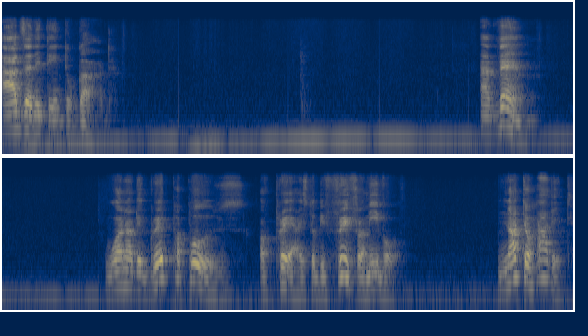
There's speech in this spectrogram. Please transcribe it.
adds anything to God. And then, one of the great purposes of prayer is to be free from evil, not to have it.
